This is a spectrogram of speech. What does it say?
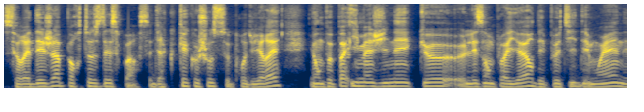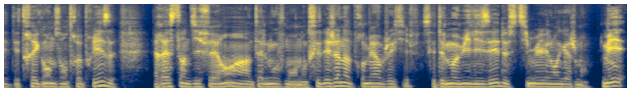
serait déjà porteuse d'espoir, c'est-à-dire que quelque chose se produirait et on peut pas imaginer que les employeurs des petites, des moyennes et des très grandes entreprises restent indifférents à un tel mouvement. Donc c'est déjà notre premier objectif, c'est de mobiliser, de stimuler l'engagement. Mais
